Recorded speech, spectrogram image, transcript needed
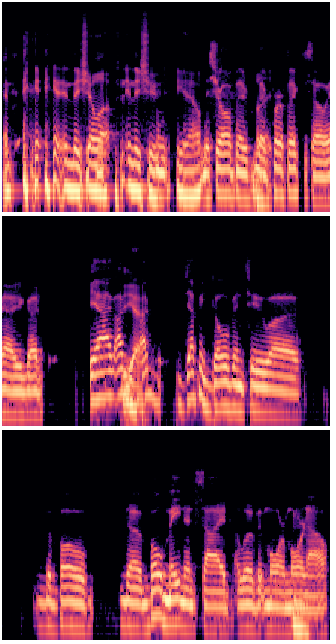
and and they show up and they shoot. You know, they show up. And they're, they're perfect. So yeah, you're good. Yeah, I've, I've, yeah. I've definitely dove into uh, the bow, the bow maintenance side a little bit more and more mm-hmm. now.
